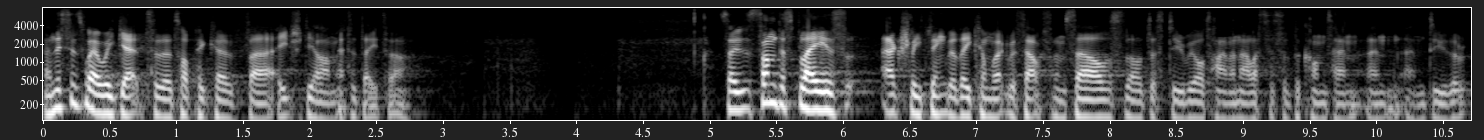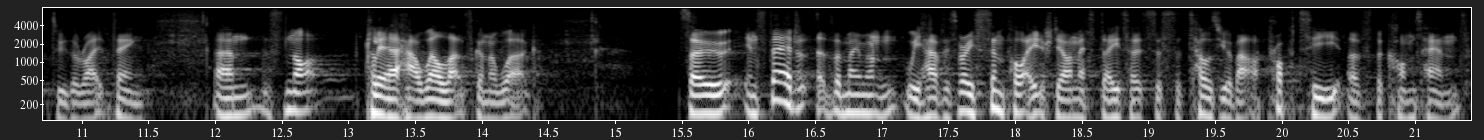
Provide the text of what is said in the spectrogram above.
And this is where we get to the topic of uh, HDR metadata. So some displays actually think that they can work this out for themselves. They'll just do real-time analysis of the content and, and do, the, do the right thing. Um, it's not clear how well that's going to work. So instead, at the moment, we have this very simple HDR metadata. It just tells you about a property of the content.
